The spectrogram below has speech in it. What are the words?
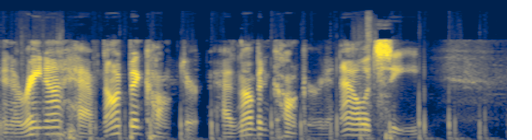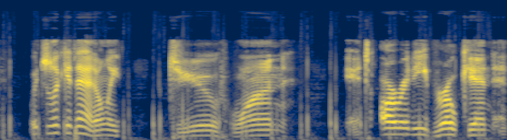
and Arena have not been conquered. Has not been conquered. And now let's see. Which, look at that. Only two, one. It's already broken, and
